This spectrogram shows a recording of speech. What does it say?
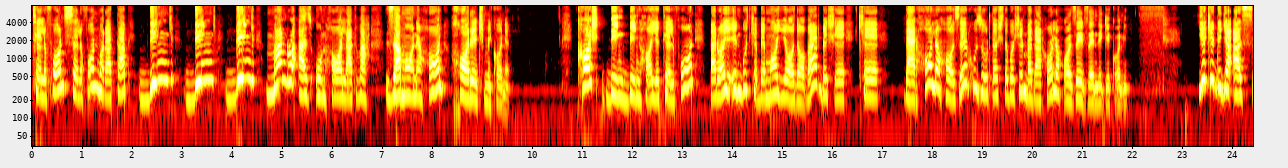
تلفن cell phone مرتب دینگ دینگ دینگ من رو از اون حالت و زمان حال خارج می‌کنه. کاش دینگ دینگ های تلفن برای این بود که به ما یادآور بشه که در حال حاضر حضور داشته باشیم و در حال حاضر زندگی کنیم. یکی دیگه از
